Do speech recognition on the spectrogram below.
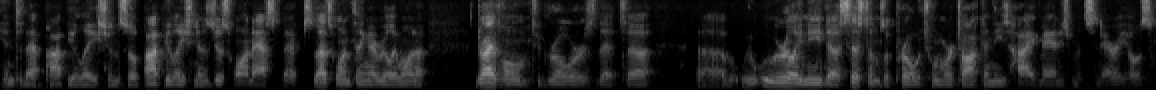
into that population. So population is just one aspect. So that's one thing I really want to drive home to growers that uh, we, we, really need a systems approach when we're talking these high management scenarios.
